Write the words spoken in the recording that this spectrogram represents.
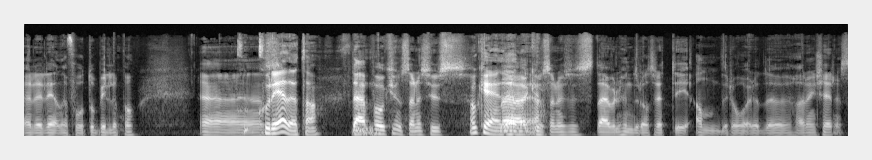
eller rene fotobilder på. Uh, Hvor er dette? det er på Kunstnernes hus. Okay, Det det er, det. Ja. Kunstnernes hus. Det er vel 132. året det arrangeres.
